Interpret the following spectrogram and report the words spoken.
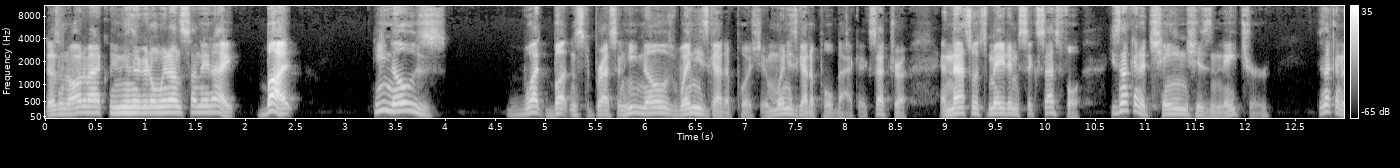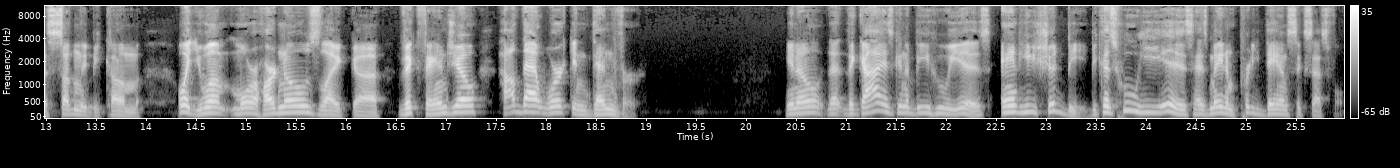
doesn't automatically mean they're going to win on Sunday night, but he knows what buttons to press and he knows when he's got to push and when he's got to pull back, etc. And that's what's made him successful. He's not going to change his nature. He's not going to suddenly become, oh, wait, you want more hard nose like uh, Vic Fangio? How'd that work in Denver? You know, the, the guy is going to be who he is, and he should be because who he is has made him pretty damn successful.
